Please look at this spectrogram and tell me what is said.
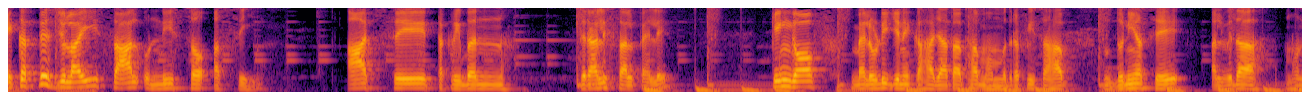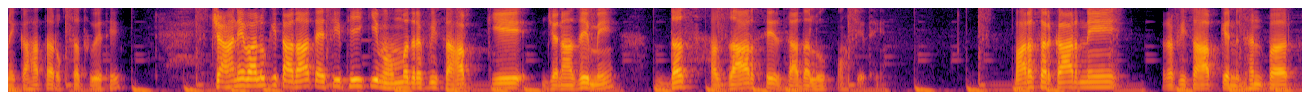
31 जुलाई साल 1980 आज से तकरीबन तिरालीस साल पहले किंग ऑफ़ मेलोडी जिन्हें कहा जाता था, मोहम्मद रफ़ी साहब, दुनिया से अलविदा उन्होंने कहा था, रुखसत हुए थे। चाहने वालों की तादाद ऐसी थी कि मोहम्मद रफ़ी साहब के जनाजे में दस हज़ार से ज़्यादा लोग पहुँचे थे। भारत सरकार ने रफ़ी साहब के निधन पर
